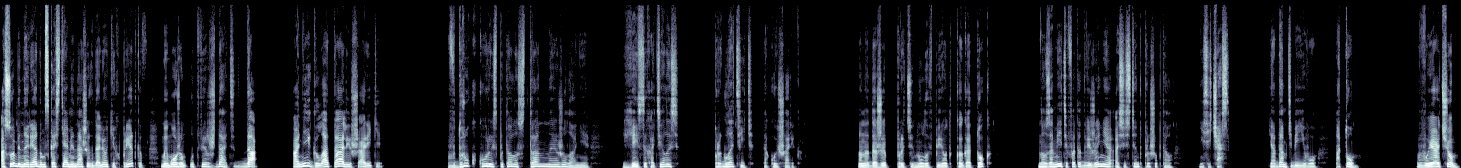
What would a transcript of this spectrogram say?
особенно рядом с костями наших далеких предков, мы можем утверждать, да, они глотали шарики. Вдруг Кора испытала странное желание. Ей захотелось проглотить такой шарик. Она даже протянула вперед коготок, но, заметив это движение, ассистент прошептал «Не сейчас. Я дам тебе его потом». «Вы о чем?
